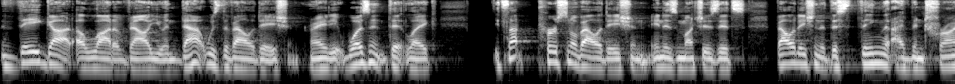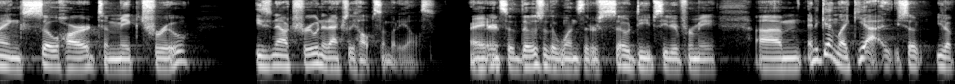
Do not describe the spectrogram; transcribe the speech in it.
they got a lot of value, and that was the validation, right? It wasn't that like it's not personal validation in as much as it's validation that this thing that I've been trying so hard to make true is now true, and it actually helps somebody else right? And so those are the ones that are so deep seated for me. Um, and again, like yeah, so you know,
